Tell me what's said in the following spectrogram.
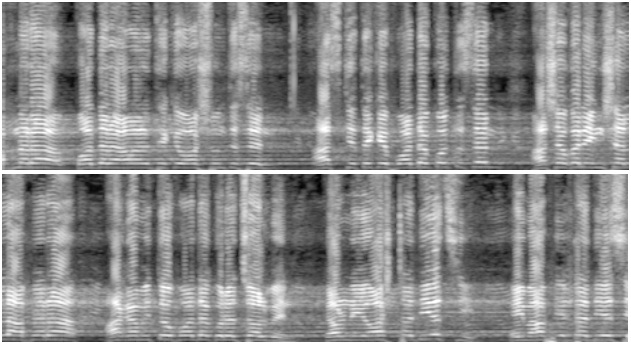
আপনারা পর্দার আড়াল থেকে শুনতেছেন, আজকে থেকে পর্দা করতেছেন। আশা করি ইনশাল্লাহ আপনারা আগামীতেও পর্দা করে চলবেন। কারণ এই ওয়াজটা দিয়েছি, এই মাহফিলটা দিয়েছি।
